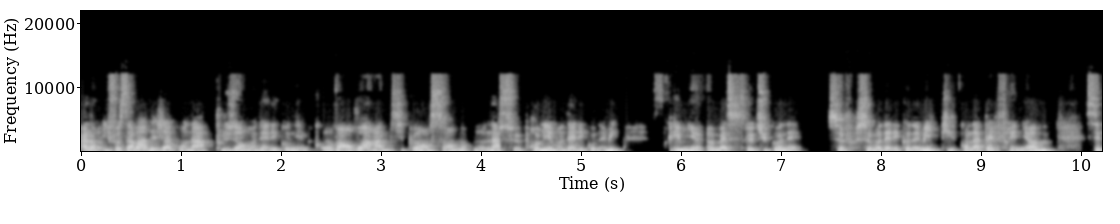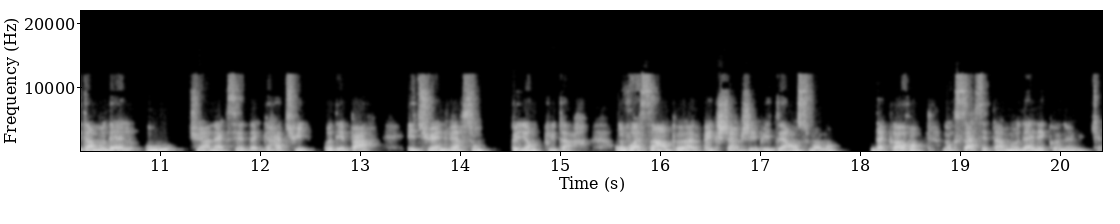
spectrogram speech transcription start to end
Alors, il faut savoir déjà qu'on a plusieurs modèles économiques. On va en voir un petit peu ensemble. On a ce premier modèle économique, Freemium. Est-ce que tu connais ce, modèle économique qu'on appelle Freemium C'est un modèle où tu as un accès gratuit au départ et tu as une version payante plus tard. On voit ça un peu avec chaque GPT en ce moment. D'accord? Donc ça, c'est un modèle économique.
